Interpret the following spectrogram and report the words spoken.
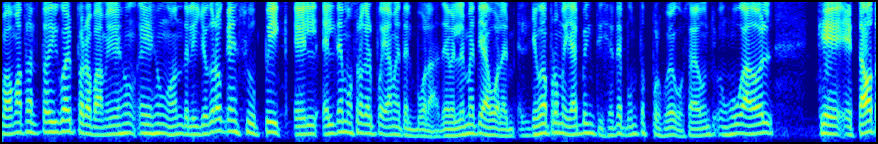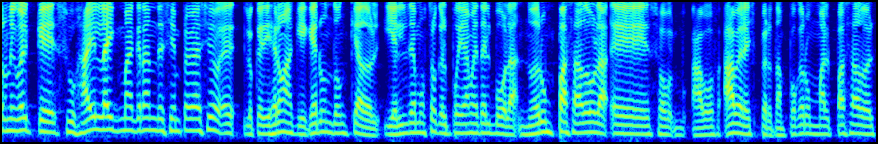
Vamos a estar todos igual, pero para mí es un, es un under. Y yo creo que en su pick, él, él demostró que él podía meter bola. De verdad, él metía bola. Él, llegó a promediar 27 puntos por juego. O sea, un, jugador que está a otro nivel que su highlight más grande siempre había sido eh, lo que dijeron aquí, que era un donkeador. Y él demostró que él podía meter bola. No era un pasador eh, sobre- average, pero tampoco era un mal pasador.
